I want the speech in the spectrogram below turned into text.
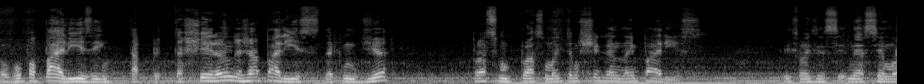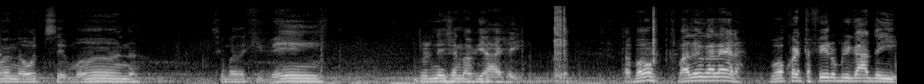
Eu vou pra Paris, hein? Tá, tá cheirando já Paris. Daqui um dia, próximo, próximo aí, estamos chegando lá em Paris. Não sei se vai ser nessa semana, outra semana, semana que vem. Planejando a viagem aí. Tá bom? Valeu, galera. Boa quarta-feira, obrigado aí.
